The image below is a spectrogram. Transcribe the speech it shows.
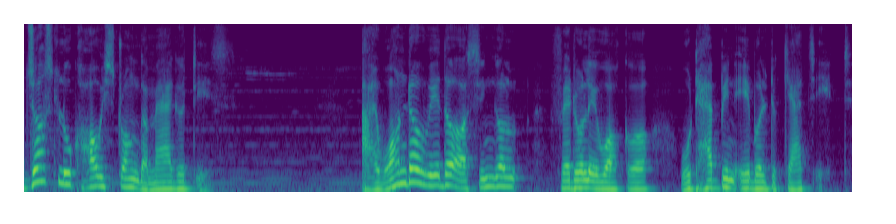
Just look how strong the maggot is. I wonder whether a single Pheidole worker would have been able to catch it.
